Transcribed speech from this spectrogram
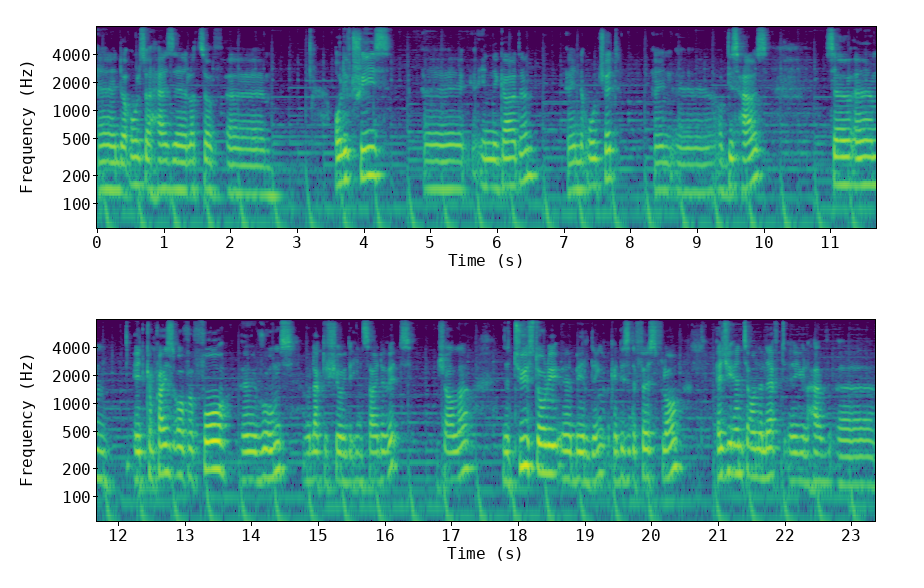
And also has uh, lots of um, olive trees uh, in the garden and orchard and uh, of this house so um, it comprises of four uh, rooms. I would like to show you the inside of it, inshallah. The two-story uh, building. Okay, this is the first floor. As you enter on the left, uh, you'll have a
